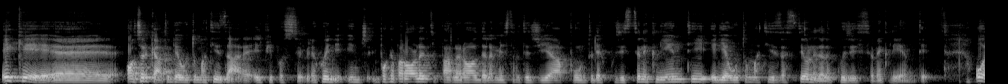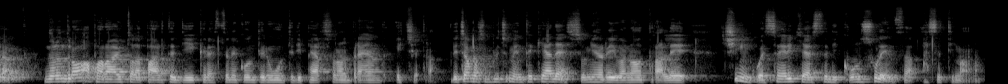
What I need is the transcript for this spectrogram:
e che eh, ho cercato di automatizzare il più possibile. Quindi in, in, poche parole ti parlerò della mia strategia appunto di acquisizione clienti e di automatizzazione dell'acquisizione clienti. Ora, non andrò a parlare tutta la parte di creazione contenuti, di personal brand, eccetera. Diciamo semplicemente che adesso mi arrivano tra le 5-6 richieste di consulenza a settimana.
